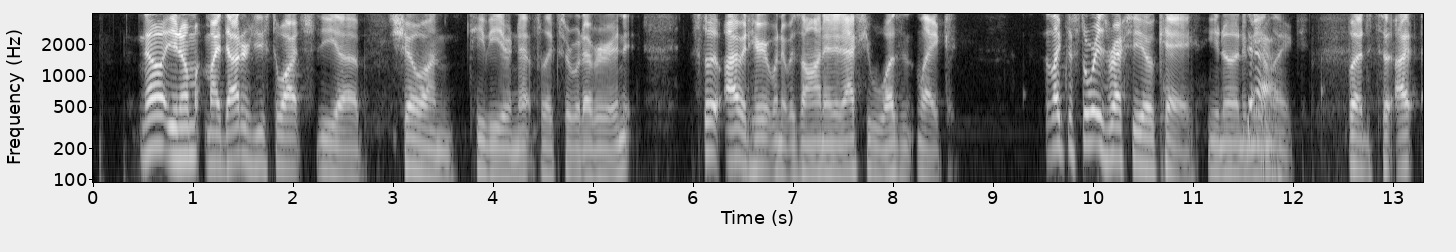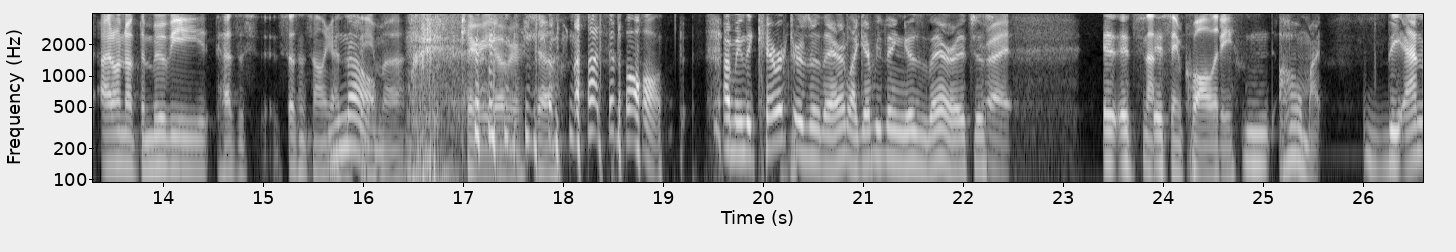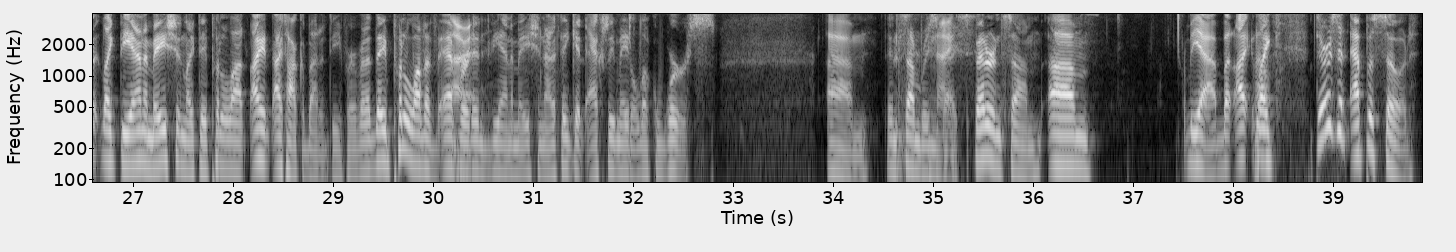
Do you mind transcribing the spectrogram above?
No, you know, my daughters used to watch the uh, show on TV or Netflix or whatever, and it, so I would hear it when it was on, and it actually wasn't like, like the stories were actually okay. You know what I Yeah. mean? Like, but I I don't know if the movie has this. It doesn't sound like it has No. the same uh, carryover. So Not at all. I mean, the characters are there. Like everything is there. It's just right, it, it's not the same quality. oh my the an, like the animation like they put a lot I, I talk about it deeper but they put a lot of effort right. into the animation i think it actually made it look worse um in some respects Nice. better in some um yeah but i like there's an episode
